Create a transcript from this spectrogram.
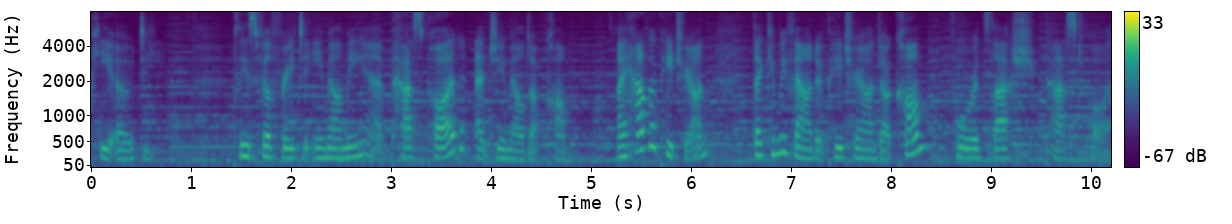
P O D please feel free to email me at passedpod at gmail.com. I have a Patreon that can be found at patreon.com forward slash passedpod.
